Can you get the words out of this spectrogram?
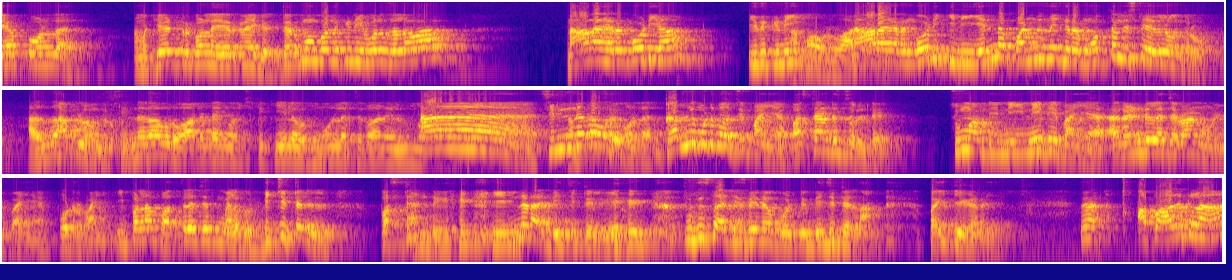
கேட்போம்ல. நம்ம கேட்டிருக்கோம்ல ஏற்கனவே. தெர்மோகோலுக்கு நீ இவ்வளவு செலவா? நாலாயிரம் கோடியா? இதுக்கு நீ. நாலாயிரம் கோடிக்கு நீ என்ன பண்ணுங்கிற மொத்த லிஸ்ட் எதுல வந்துரும். அதுதான். ஆப்ல வந்துரும். சின்னதா ஒரு வாட்டர் டேங்க் வச்சுட்டு கீழே ஒரு மூணு லட்ச ரூபான்னு எழுதும் சின்னதா ஒரு. கல்லு மட்டும் தான் வச்சிருப்பாங்க. பஸ் ஸ்டாண்டுன்னு சொல்லிட்டு. சும்மா அப்படி நீ நீட்டிருப்பாங்க ரெண்டு லட்ச ரூபா நோடிப்பாங்க போட்டிருப்பாங்க. இப்பெல்லாம் பத்து லட்சத்துக்கு மேல டிஜிட்டல் பஸ் ஸ்டாண்டு என்னடா டிஜிட்டல் புதுசா டிசைனை போட்டு டிஜிட்டலா பைத்தியக்காரங்க அப்போ அதுக்கெல்லாம்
